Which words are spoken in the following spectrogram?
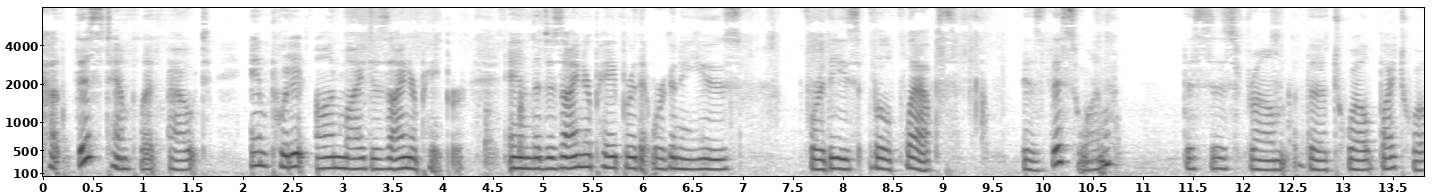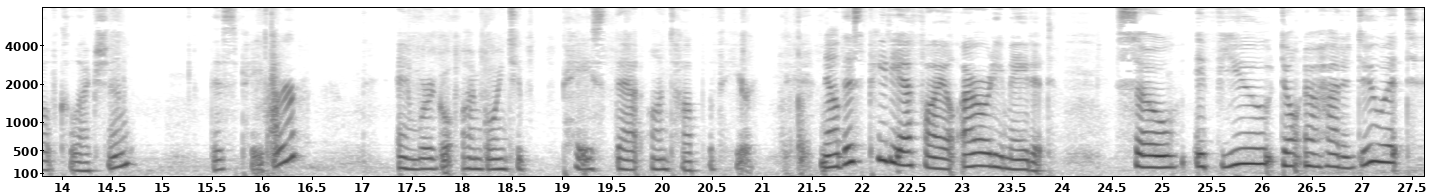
cut this template out and put it on my designer paper. And the designer paper that we're going to use for these little flaps is this one. This is from the 12 by 12 collection, this paper. And we're go I'm going to paste that on top of here. Now this PDF file, I already made it. So if you don't know how to do it,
